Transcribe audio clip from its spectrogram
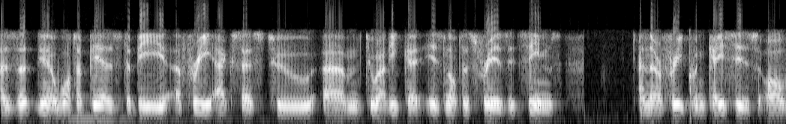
as that you know what appears to be a free access to um, to Arica is not as free as it seems, and there are frequent cases of,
